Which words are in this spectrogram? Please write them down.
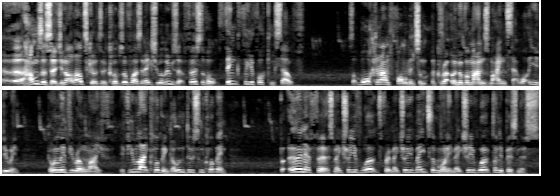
uh, Hamza said you're not allowed to go to the clubs, otherwise it makes you a loser. First of all, think for your fucking self. Stop walking around following some another man's mindset. What are you doing? Go and live your own life. If you like clubbing, go and do some clubbing. But earn it first. Make sure you've worked for it. Make sure you've made some money. Make sure you've worked on your business.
